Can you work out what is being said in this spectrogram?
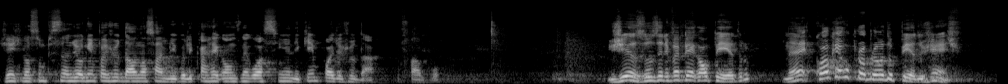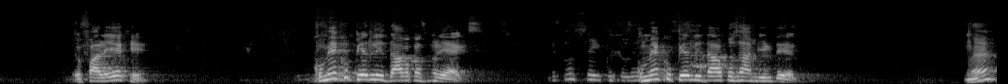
Gente, nós estamos precisando de alguém para ajudar o nosso amigo ali carregar uns negocinhos ali. Quem pode ajudar, por favor? Jesus, ele vai pegar o Pedro, né? Qual que é o problema do Pedro, gente? Eu falei aqui. Como é que o Pedro lidava com as mulheres? Como é que o Pedro lidava com os amigos dele? Né?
